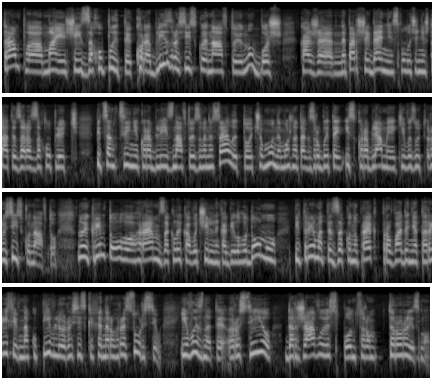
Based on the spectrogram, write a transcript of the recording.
Трамп е, має ще й захопити кораблі з російською нафтою. Ну бо ж каже, не перший день Сполучені Штати зараз захоплюють підсанкційні кораблі з нафтою з Венесуели. То чому не можна так зробити із кораблями, які везуть російську нафту? Ну і крім того. Грем закликав очільника Білого Дому підтримати законопроект про введення тарифів на купівлю російських енергоресурсів і визнати Росію державою спонсором тероризму.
